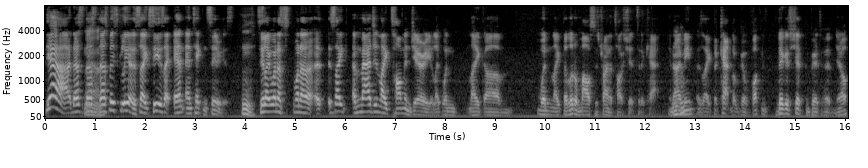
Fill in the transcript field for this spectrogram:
Yeah, that's that's Yeah. that's basically it. It's like see, it's like and and taken serious. Hmm. See, like when a when a it's like imagine like Tom and Jerry, like when like um when like the little mouse is trying to talk shit to the cat. You know what I Mhm. mean? It's like the cat don't give a fucking big as shit compared to him. You know.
